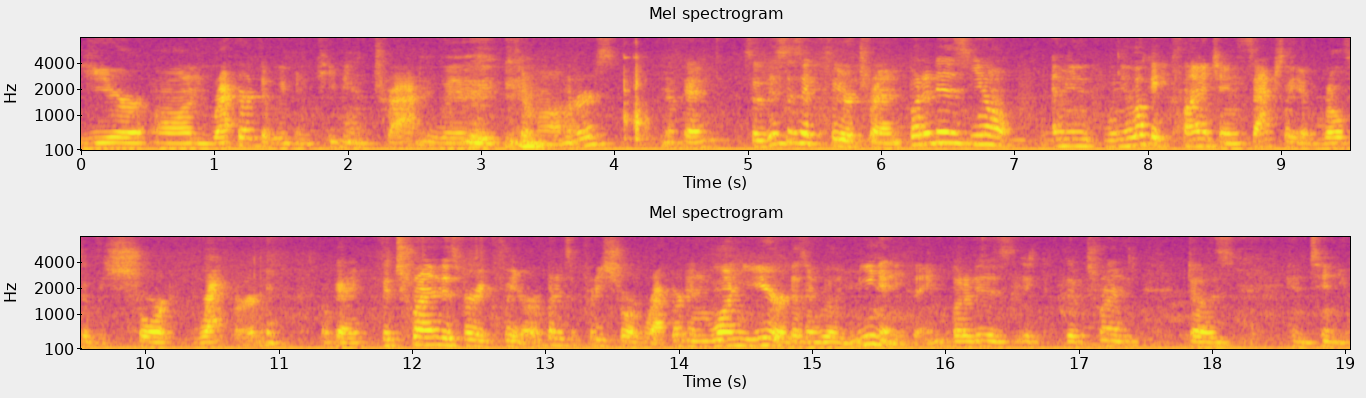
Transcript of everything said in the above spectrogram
year on record that we've been keeping track with thermometers, okay? So this is a clear trend, but it is, you know, I mean, when you look at climate change, it's actually a relatively short record, okay? The trend is very clear, but it's a pretty short record, and one year doesn't really mean anything, but it is, it, the trend does continue.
